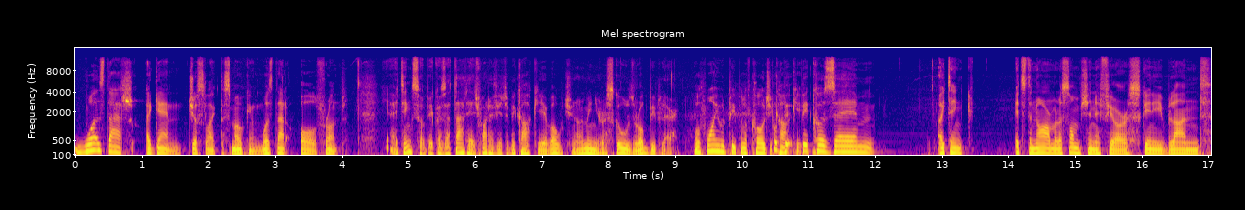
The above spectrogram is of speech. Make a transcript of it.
was that again just like the smoking? Was that all front? Yeah, I think so because at that age, what have you to be cocky about? You know what I mean? You're a school's rugby player. Well, why would people have called you But cocky? because um, I think it's the normal assumption if you're a skinny, blonde,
